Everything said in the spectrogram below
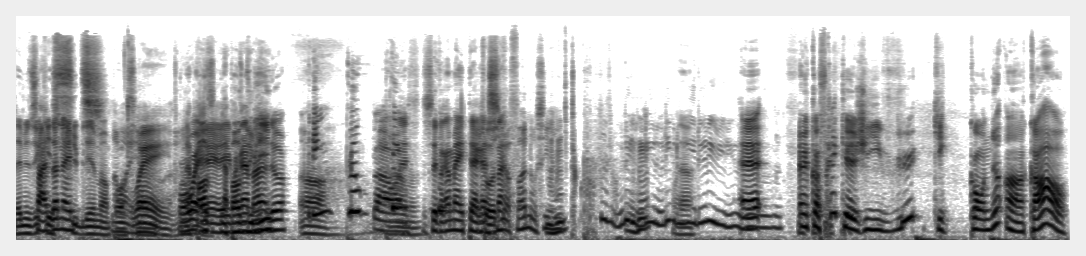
La musique Ça est donne un sublime petit- en passant. Ouais. La ouais, passe- la passe du vraiment, lit. là, Ah. ah ouais, c'est vraiment intéressant. C'est le fun aussi. Mhm. Euh, un coffret que j'ai vu qui- qu'on a encore,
